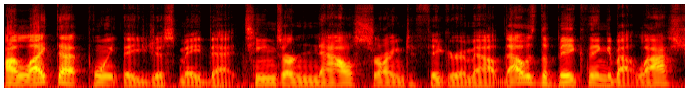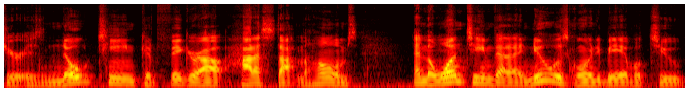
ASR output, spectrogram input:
I like that point that you just made that teams are now starting to figure him out. That was the big thing about last year is no team could figure out how to stop Mahomes. And the one team that I knew was going to be able to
